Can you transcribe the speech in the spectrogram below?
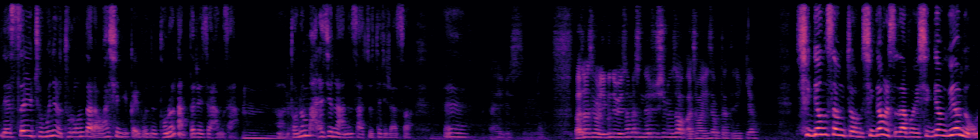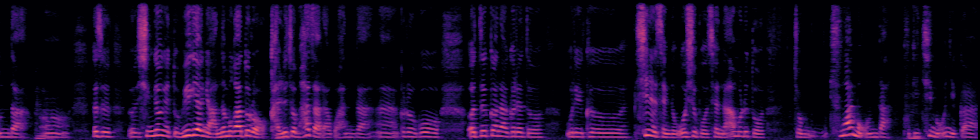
내 쓸 주머니로 들어온다라고 하시니까 이분들 돈은 안 떨어져 항상. 음, 어, 네. 돈은 많아지는 않은 사주들이라서. 예. 알겠습니다. 마지막으로 이분들 위해서 한 말씀 해주시면서 마지막 인사 부탁드릴게요. 신경성 좀 신경을 쓰다 보니 신경 위험이 온다. 음. 어. 그래서 어, 신경에 또 위궤양이 안 넘어가도록 관리 좀 하자라고 한다. 예. 그리고 어쨌거나 그래도 우리 그 신혜생도 55세나 아무래도 좀 충하면 온다. 부딪히면 오니까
